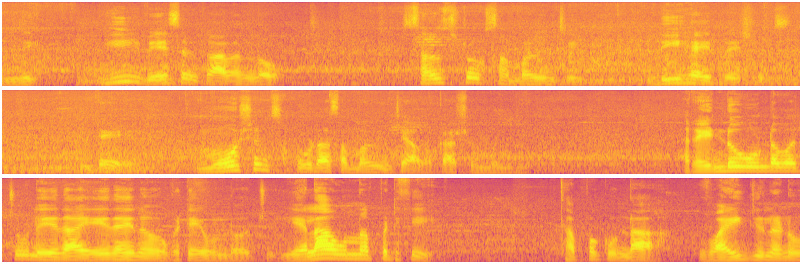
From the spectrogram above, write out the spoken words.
ఉంది. ఈ వేసవి కాలంలో సన్స్ట్రోక్ సంభవించి డీహైడ్రేషన్స్ అంటే మోషన్స్ కూడా సంభవించే అవకాశం ఉంది. రెండు ఉండవచ్చు లేదా ఏదైనా ఒకటే ఉండవచ్చు. ఎలా ఉన్నప్పటికీ తప్పకుండా వైద్యులను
